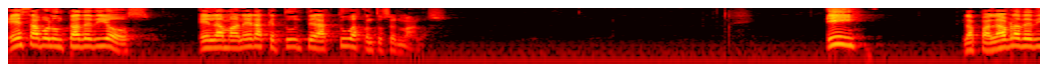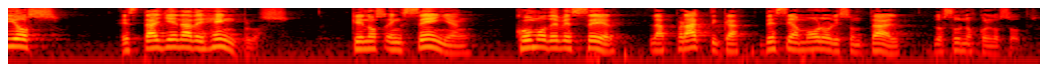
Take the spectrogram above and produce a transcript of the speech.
esa voluntad de Dios en la manera que tú interactúas con tus hermanos? Y la palabra de Dios está llena de ejemplos que nos enseñan cómo debe ser la práctica de ese amor horizontal los unos con los otros.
